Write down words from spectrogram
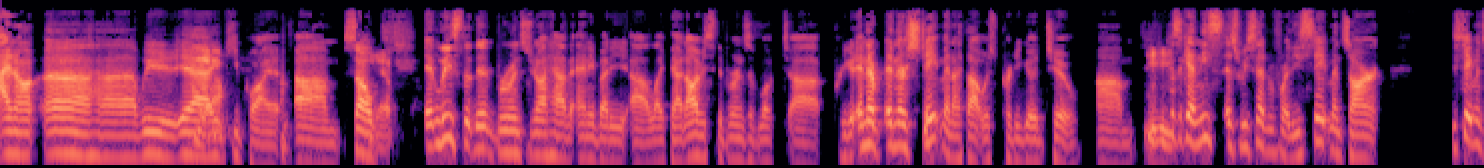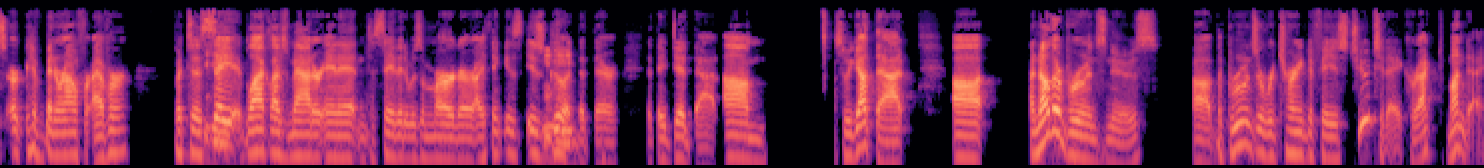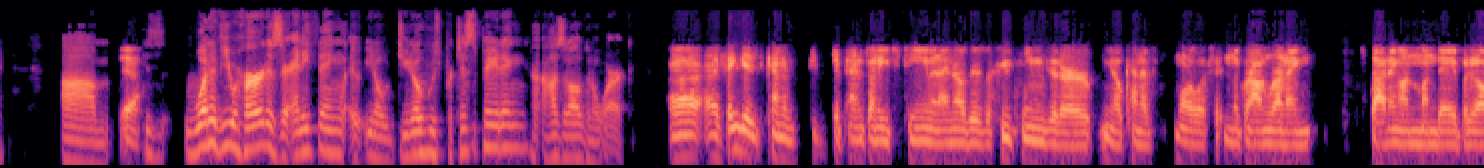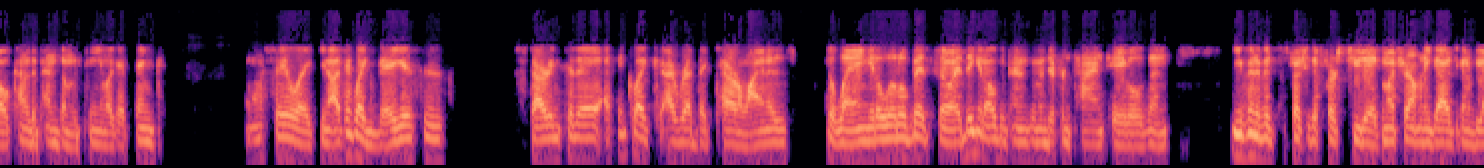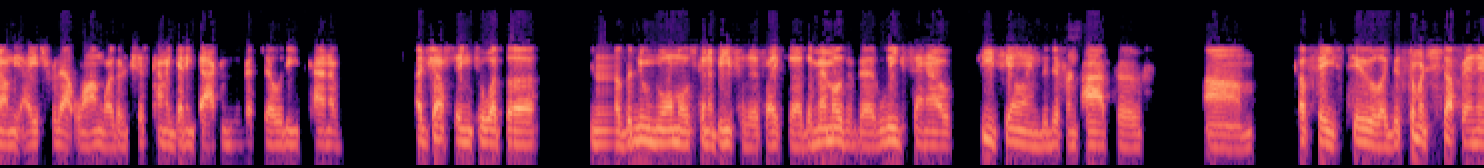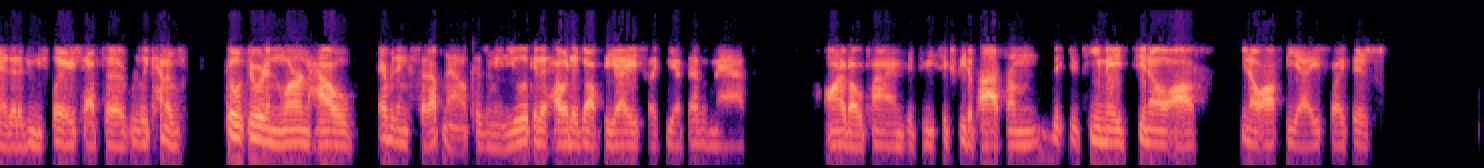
I, don't, uh, uh we, yeah, yeah. keep quiet. Um, so yep. at least the, the, Bruins do not have anybody, uh, like that. Obviously the Bruins have looked, uh, pretty good. And their, and their statement I thought was pretty good too. Um, mm-hmm. cause again, these, as we said before, these statements aren't, these statements are, have been around forever. But to say mm-hmm. Black Lives Matter in it and to say that it was a murder, I think is is mm-hmm. good that they're that they did that. Um, so we got that. Uh, another Bruins news. Uh, the Bruins are returning to Phase Two today, correct? Monday. Um, yeah. Is, what have you heard? Is there anything, you know, do you know who's participating? How's it all going to work? Uh, I think it kind of depends on each team, and I know there's a few teams that are, you know, kind of more or less hitting the ground running, starting on Monday. But it all kind of depends on the team. Like I think, I want to say like, you know, I think like Vegas is starting today. I think like I read that Carolina's delaying it a little bit. So I think it all depends on the different timetables and even if it's especially the first two days, I'm not sure how many guys are going to be on the ice for that long, whether it's just kind of getting back into the facilities, kind of adjusting to what the, you know, the new normal is going to be for this. Like the, the memo that the league sent out detailing the different parts of, um, of phase two. Like there's so much stuff in there that I think these players have to really kind of go through it and learn how everything's set up now. Cause I mean, you look at it, how it is off the ice, like you have to have a mask on at all times. You have to be six feet apart from the, your teammates, you know, off you know, off the ice. Like there's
